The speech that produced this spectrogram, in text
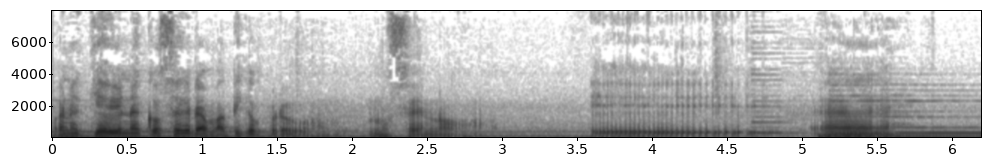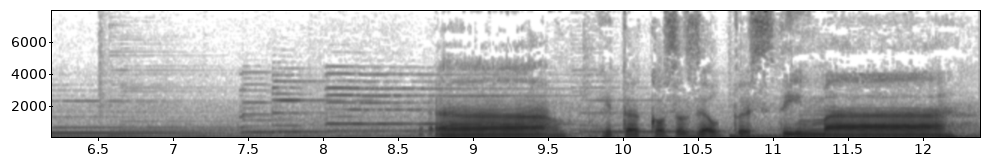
Bueno, aquí hay una cosa gramática, pero no sé, no. Eh, eh, ah, un poquito de cosas de autoestima.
